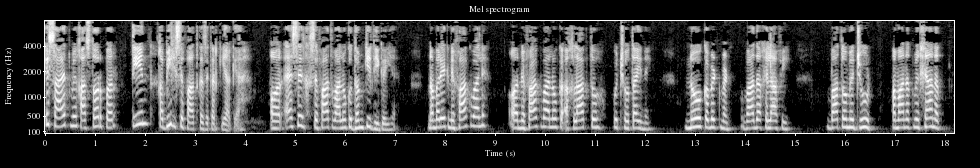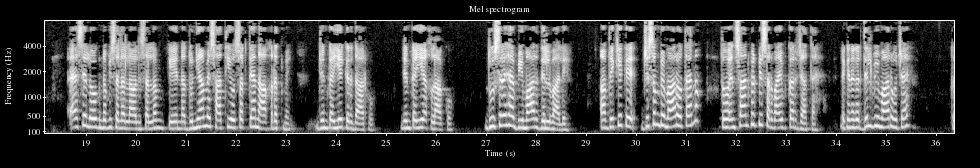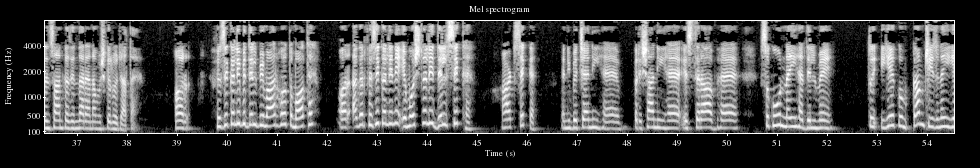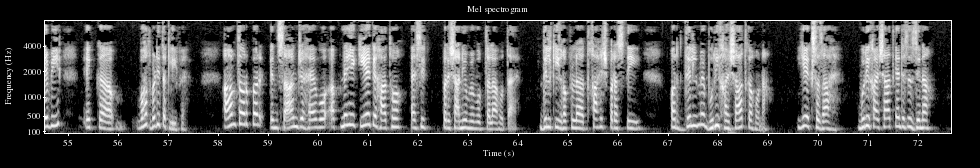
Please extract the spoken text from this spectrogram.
اس آیت میں خاص طور پر تین کبھی صفات کا ذکر کیا گیا ہے۔ اور ایسے صفات والوں کو دھمکی دی گئی ہے۔ نمبر ایک، نفاق والے، اور نفاق والوں کا اخلاق تو کچھ ہوتا ہی نہیں۔ نو کمٹمنٹ وعدہ خلافی، باتوں میں جھوٹ، امانت میں خیانت۔ ایسے لوگ نبی صلی اللہ علیہ وسلم کے نہ دنیا میں ساتھی ہو سکتے ہیں، نہ آخرت میں، جن کا یہ کردار ہو، جن کا یہ اخلاق ہو۔ دوسرے ہیں بیمار دل والے۔ آپ دیکھیے کہ جسم بیمار ہوتا ہے نا، تو انسان پھر بھی سروائو کر جاتا ہے۔ لیکن اگر دل بیمار ہو جائے تو انسان کا زندہ رہنا مشکل ہو جاتا ہے۔ اور فزیکلی بھی دل بیمار ہو تو موت ہے۔ اور اگر فزیکلی نہیں اموشنلی دل سکھ ہے، ہارٹ سکھ ہے یعنی بے چینی ہے، پریشانی ہے، اضطراب ہے، سکون نہیں ہے دل میں، تو یہ کوئی کم چیز نہیں، یہ بھی ایک بہت بڑی تکلیف ہے۔ عام طور پر انسان جو ہے وہ اپنے ہی کیے کے ہاتھوں ایسی پریشانیوں میں مبتلا ہوتا ہے۔ دل کی غفلت، خواہش پرستی اور دل میں بری خواہشات کا ہونا، یہ ایک سزا ہے۔ بری خواہشات کیا جیسے زنا،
